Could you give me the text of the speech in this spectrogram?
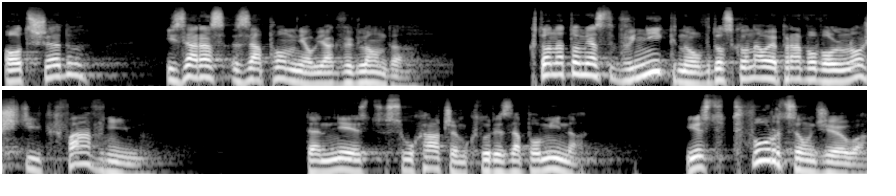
odszedł i zaraz zapomniał, jak wygląda. Kto natomiast wniknął w doskonałe prawo wolności i trwa w nim, ten nie jest słuchaczem, który zapomina. Jest twórcą dzieła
